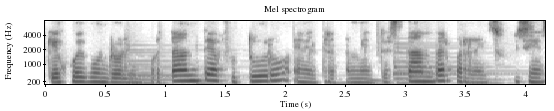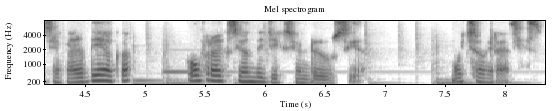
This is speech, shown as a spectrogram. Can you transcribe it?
que juegue un rol importante a futuro en el tratamiento estándar para la insuficiencia cardíaca con fracción de eyección reducida. Muchas gracias.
